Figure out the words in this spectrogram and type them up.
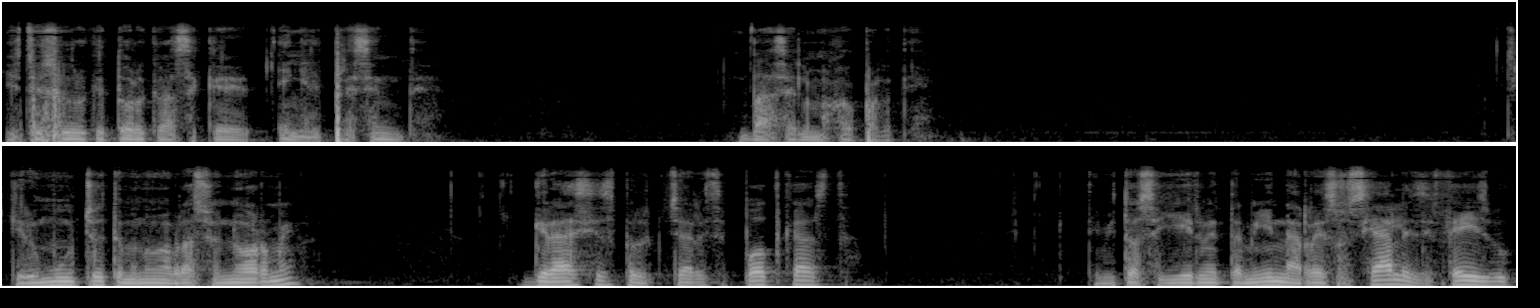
Y estoy seguro que todo lo que vas a querer en el presente va a ser lo mejor para ti. Te quiero mucho, te mando un abrazo enorme. Gracias por escuchar este podcast. Te invito a seguirme también en las redes sociales de Facebook,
